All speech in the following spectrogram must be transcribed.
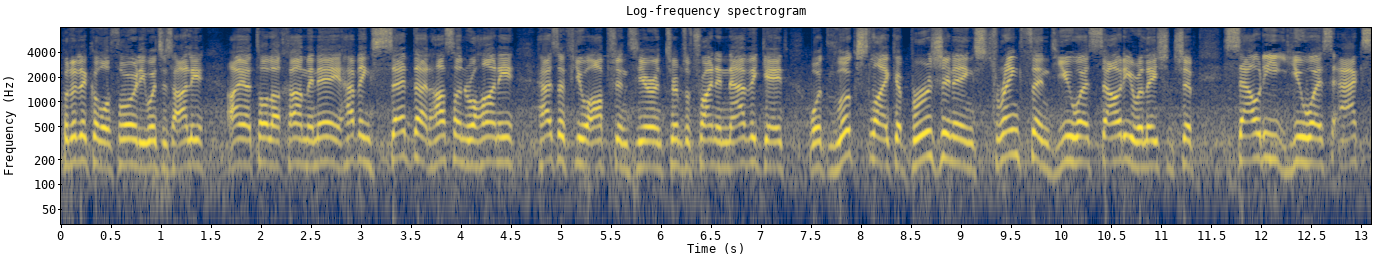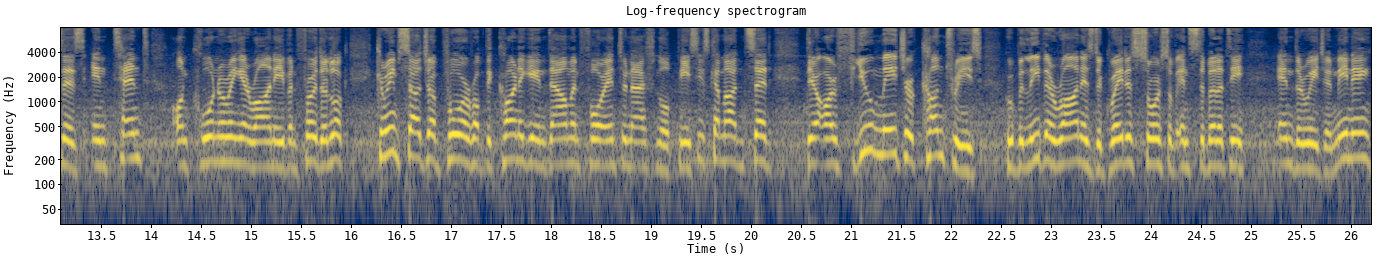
political authority, which is Ali Ayatollah Khamenei. Having said that, Hassan Rouhani has a few options here in terms of trying to navigate what looks like a burgeoning, strengthened U.S. Saudi relationship, Saudi U.S. axis intent on cornering Iran even further. Look, Karim Sadjadpour of the Carnegie Endowment for International Peace, he's come out and said there are few major countries who believe Iran is the greatest source source of instability in the region, meaning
